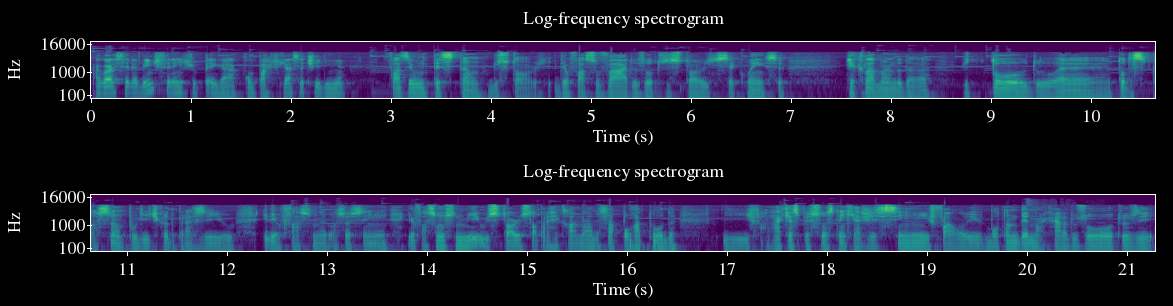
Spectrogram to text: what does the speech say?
Agora seria bem diferente de eu pegar, compartilhar essa tirinha fazer um textão de story. E eu faço vários outros stories de sequência reclamando da, de todo, é, toda a situação política do Brasil. E daí eu faço um negócio assim. E eu faço uns mil stories só para reclamar dessa porra toda. E falar que as pessoas têm que agir assim. E falo e botando dedo na cara dos outros. E.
